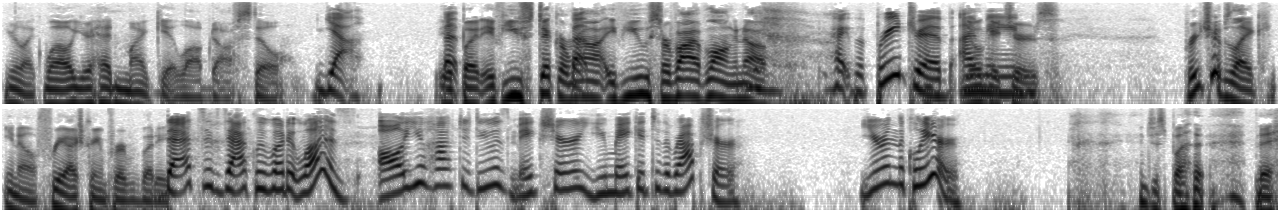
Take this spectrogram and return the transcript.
you're like, well, your head might get lobbed off still. Yeah. It- But- but if you stick around, if you survive long enough, Right, but pre-trib, I mean get yours. Pre trib's like, you know, free ice cream for everybody. That's exactly what it was. All you have to do is make sure you make it to the rapture. You're in the clear. just by the, the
